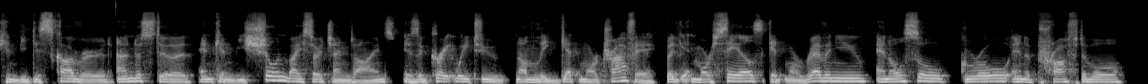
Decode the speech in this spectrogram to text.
can be discovered, understood, and can be shown by search engines is a great way to not only get more traffic, but get more sales, get more revenue, and also grow in a profitable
